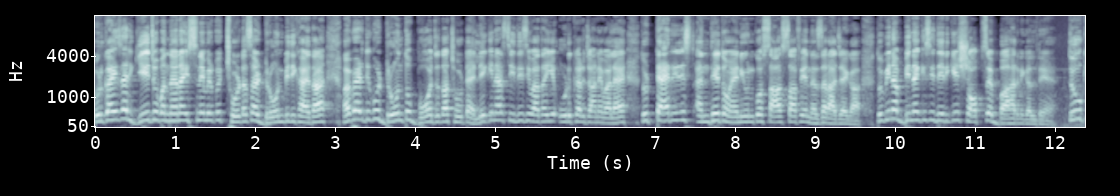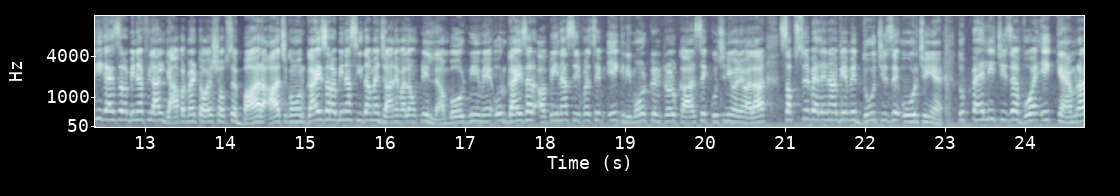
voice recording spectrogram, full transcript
और गाइस यार, ये जो बंदा है ना, इसने मेरे को एक छोटा सा ड्रोन भी दिखाया था। अब यार देखो ड्रोन तो बहुत ज़्यादा छोटा है, लेकिन यार सीधी सी बात है, ये उड़कर जाने वाला है। तो टेररिस्ट अंधे तो है नहीं, उनको साफ़ साफ़ ये नज़र आ जाएगा। तो बिना बिना किसी देरी के शॉप से बाहर निकलते हैं। तो की गाइस अभी ना फ़िलहाल यहाँ पर मैं टॉय शॉप से बाहर आ चुका हूँ। और गाइजर अभी ना सीधा मैं जाने वाला हूँ अपनी लंबोर्गिनी में। और गाइजर अभी ना सिर्फ़ और सिर्फ़ एक रिमोट कंट्रोल कार से कुछ नहीं होने वाला। सबसे पहले ना अभी हमें दो चीज़ें और चाहिए तो पहली चीज़ है वो है एक कैमरा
